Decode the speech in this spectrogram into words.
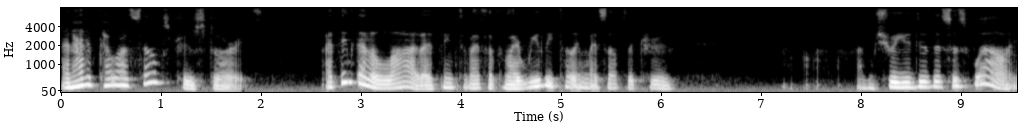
and how to tell ourselves true stories. I think that a lot. I think to myself, am I really telling myself the truth? I'm sure you do this as well.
